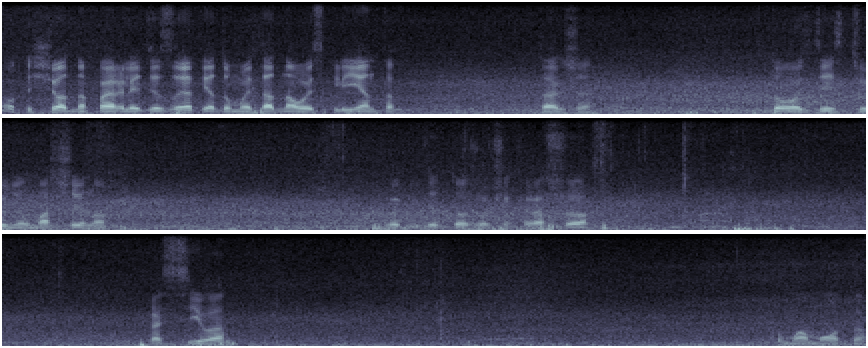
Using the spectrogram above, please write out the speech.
Вот еще одна Fire Lady Z. Я думаю, это одного из клиентов. Также, кто здесь тюнил машину. Выглядит тоже очень хорошо. Красиво. Кумамото.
